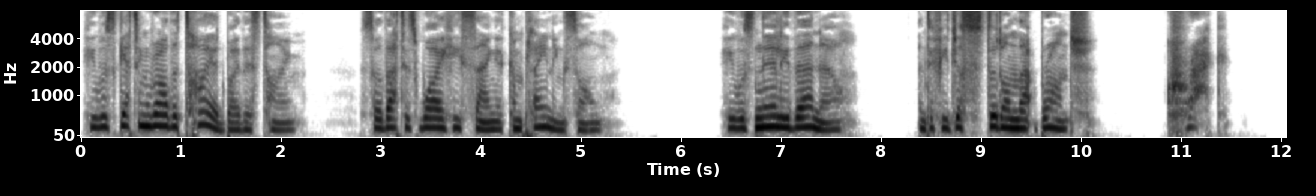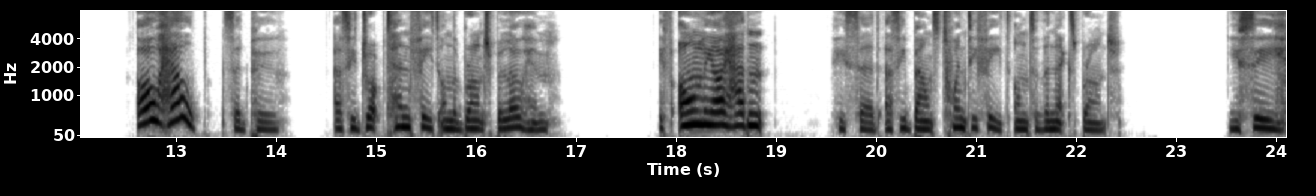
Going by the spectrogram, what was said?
He was getting rather tired by this time, so that is why he sang a complaining song. He was nearly there now, and if he just stood on that branch, crack! Oh, help! said Pooh as he dropped ten feet on the branch below him. If only I hadn't, he said as he bounced twenty feet onto the next branch. You see,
